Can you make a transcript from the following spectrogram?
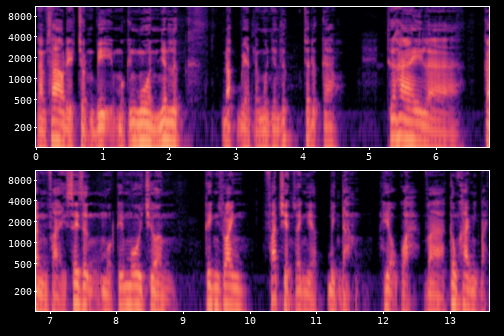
làm sao để chuẩn bị một cái nguồn nhân lực, đặc biệt là nguồn nhân lực chất lượng cao. Thứ hai là cần phải xây dựng một cái môi trường kinh doanh, phát triển doanh nghiệp bình đẳng, hiệu quả và công khai minh bạch.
